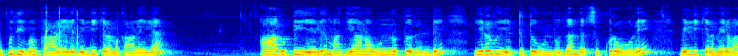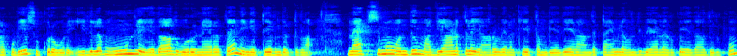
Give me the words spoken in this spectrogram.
உப்பு தீபம் காலையில் வெள்ளிக்கிழமை காலையில் ஆறு டு ஏழு மதியானம் ஒன்று டு ரெண்டு இரவு எட்டு டு ஒன்பது தான் இந்த சுக்கர உரை வெள்ளிக்கிழமையில வரக்கூடிய சுக்கிர உரை இதில் மூணில் ஏதாவது ஒரு நேரத்தை நீங்கள் தேர்ந்தெடுத்துக்கலாம். மேக்சிமம் வந்து மதியானத்தில் யாரும் விளக்கு ஏற்ற முடியாது. ஏன்னா அந்த டைமில் வந்து வேலை இருக்கும் ஏதாவது இருக்கும்.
